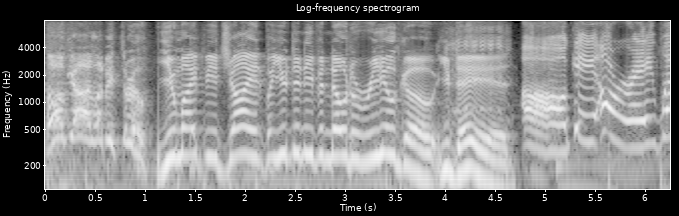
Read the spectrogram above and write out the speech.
Oh God, let me through. You might be a giant, but you didn't even know the real goat. You did. Oh, okay, all right. Well,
